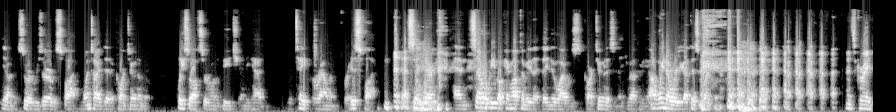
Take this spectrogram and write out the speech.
you know, to sort of reserve a spot. One time I did a cartoon of a police officer on the beach, and he had the tape around him for his spot. sitting there, and several people came up to me that they knew I was a cartoonist, and they came up to me, "Oh, we know where you got this cartoon." That's great.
